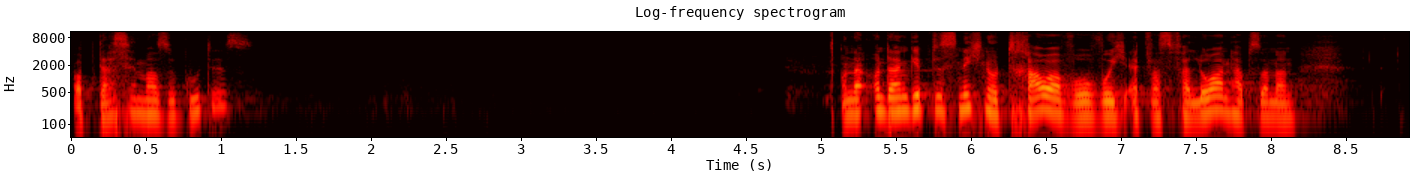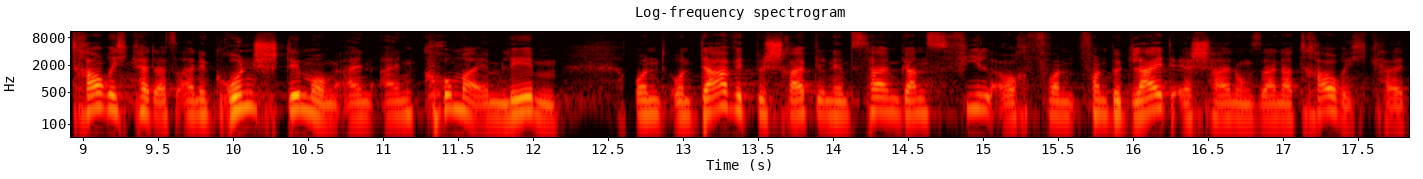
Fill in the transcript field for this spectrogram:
Ob das immer so gut ist? Und, und dann gibt es nicht nur Trauer, wo, wo ich etwas verloren habe, sondern Traurigkeit als eine Grundstimmung, ein, ein Kummer im Leben. Und, und David beschreibt in dem Psalm ganz viel auch von, von Begleiterscheinungen seiner Traurigkeit.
